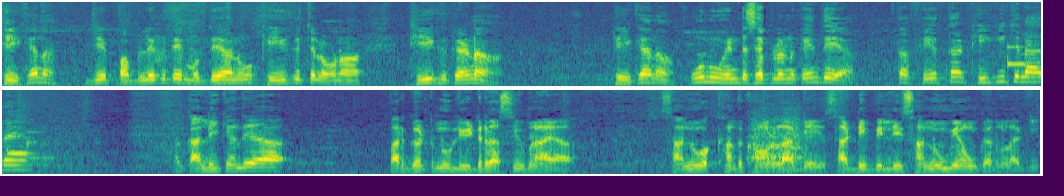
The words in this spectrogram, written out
ਠੀਕ ਹੈ ਨਾ? ਜੇ ਪਬਲਿਕ ਦੇ ਮੁੱਦਿਆਂ ਨੂੰ ਠੀਕ ਚਲਾਉਣਾ ਠੀਕ ਕਹਿਣਾ ਠੀਕ ਹੈ ਨਾ? ਉਹਨੂੰ ਇਨਡਿਸਪਲਿਨ ਕਹਿੰਦੇ ਆ ਤਾਂ ਫਿਰ ਤਾਂ ਠੀਕ ਹੀ ਚਲਾ ਰਹੇ ਆ। ਅਕਾਲੀ ਕਹਿੰਦੇ ਆ ਪ੍ਰਗਟ ਨੂੰ ਲੀਡਰ ਅਸੀਂ ਬਣਾਇਆ। ਸਾਨੂੰ ਅੱਖਾਂ ਦਿਖਾਉਣ ਲੱਗੇ ਸਾਡੀ ਬਿੱਲੀ ਸਾਨੂੰ ਮਿਆਉਂ ਕਰਨ ਲੱਗੀ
